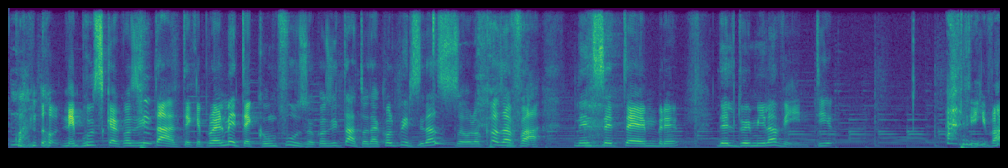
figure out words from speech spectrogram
Mm. Quando ne busca così tante che probabilmente è confuso così tanto da colpirsi da solo, cosa fa nel settembre del 2020? Arriva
